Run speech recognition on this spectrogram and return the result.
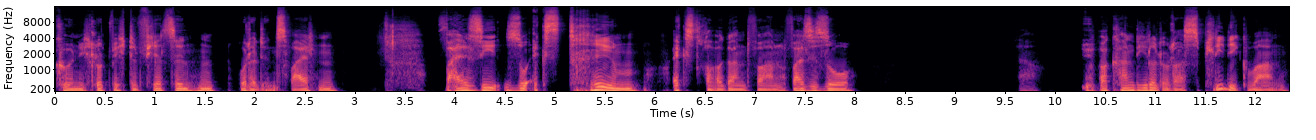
König Ludwig XIV oder den zweiten, weil sie so extrem extravagant waren, weil sie so überkandidelt oder spleenig waren.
